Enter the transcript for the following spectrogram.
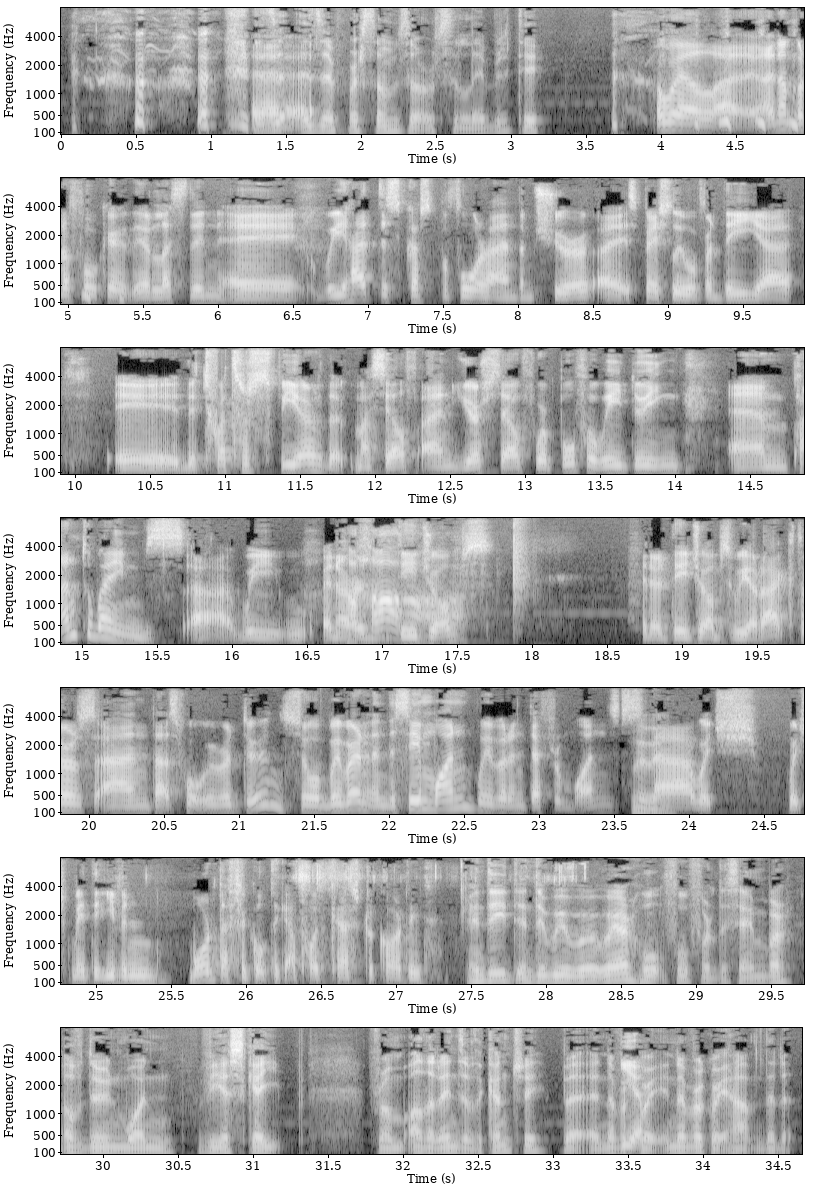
as, if for some sort of celebrity? Well, a, a number of folk out there listening, uh, we had discussed beforehand, I'm sure, uh, especially over the uh, uh, the Twitter sphere, that myself and yourself were both away doing um, pantomimes. Uh, we in our Ha-ha. day jobs. In our day jobs, we are actors, and that's what we were doing. So we weren't in the same one; we were in different ones, We uh, which which made it even more difficult to get a podcast recorded. Indeed, indeed, we were hopeful for December of doing one via Skype from other ends of the country, but it never Yeah. quite it never quite happened, did it?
